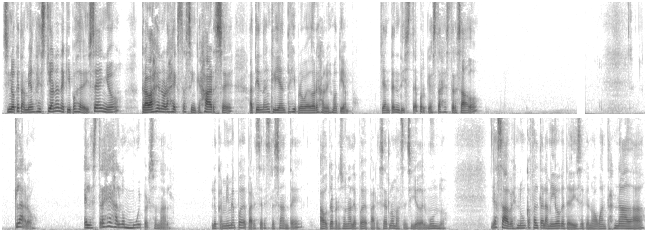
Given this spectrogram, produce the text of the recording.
sino que también gestionen equipos de diseño, trabajen horas extras sin quejarse, atiendan clientes y proveedores al mismo tiempo. ¿Ya entendiste por qué estás estresado? Claro, el estrés es algo muy personal lo que a mí me puede parecer estresante, a otra persona le puede parecer lo más sencillo del mundo. Ya sabes, nunca falta el amigo que te dice que no aguantas nada,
